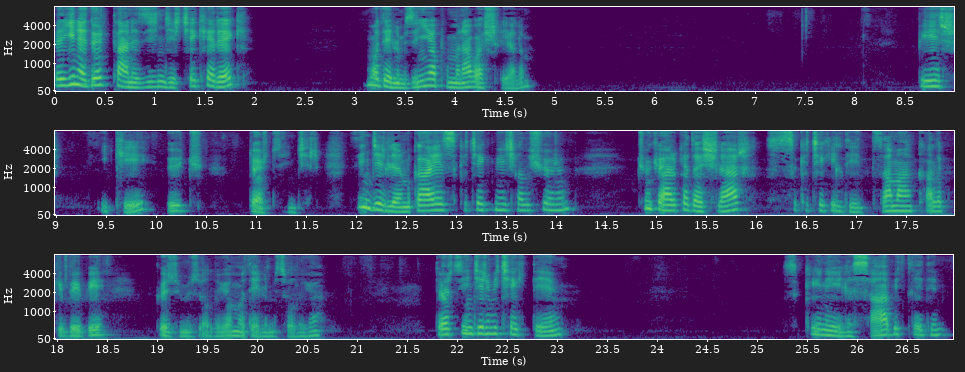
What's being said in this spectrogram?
Ve yine 4 tane zincir çekerek modelimizin yapımına başlayalım. 1 2 3 4 zincir. Zincirlerimi gayet sıkı çekmeye çalışıyorum. Çünkü arkadaşlar sıkı çekildiği zaman kalıp gibi bir gözümüz oluyor, modelimiz oluyor. 4 zincirimi çektim. Sık iğne ile sabitledim.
